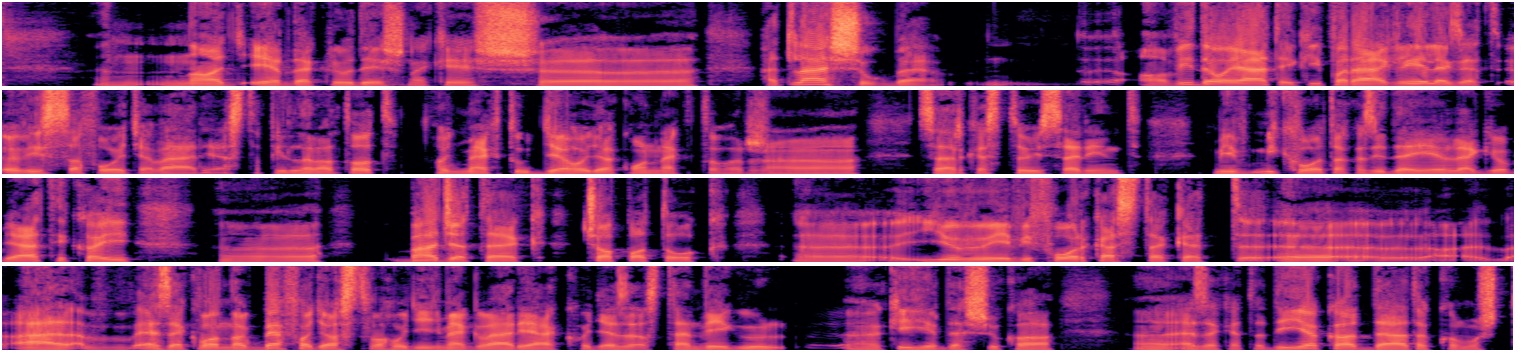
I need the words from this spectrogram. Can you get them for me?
nagy érdeklődésnek, és uh, hát lássuk be, a videójáték iparág lélegzett visszafolytja várja ezt a pillanatot, hogy megtudja, hogy a konnektor szerkesztői szerint mi, mik voltak az idei legjobb játékai, budgetek, csapatok, jövő évi forecasteket áll, ezek vannak befagyasztva, hogy így megvárják, hogy ez aztán végül kihirdessük a, ezeket a díjakat, de hát akkor most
